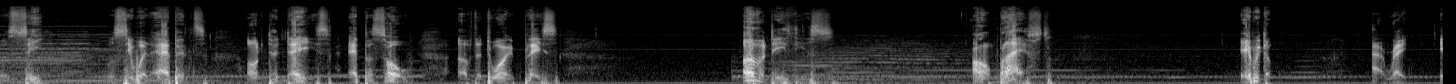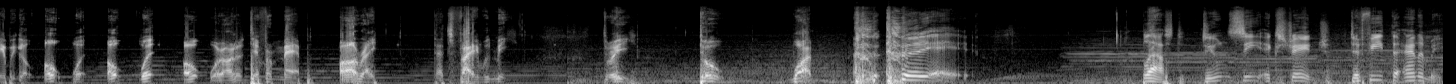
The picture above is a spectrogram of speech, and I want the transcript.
We'll see. We'll see what happens on today's episode of the Dwelling Place of Odysseus. On blast. Fine with me. Three, two, one. Blast. Dune Sea Exchange. Defeat the enemy.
